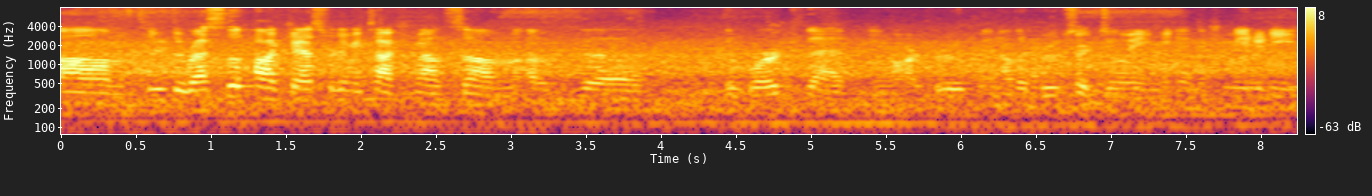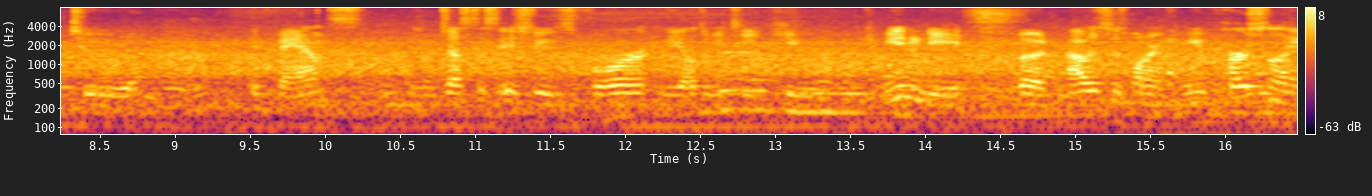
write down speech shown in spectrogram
Um, through the rest of the podcast, we're going to be talking about some of the the work that you know our group and other groups are doing in the community to advance justice issues for the LGBTQ community. But I was just wondering from you personally,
